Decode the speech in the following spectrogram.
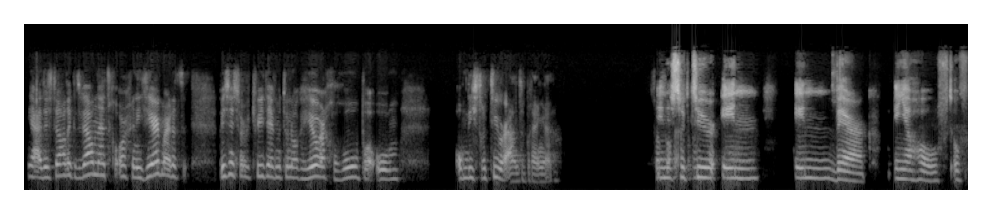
Ja, dus toen had ik het wel net georganiseerd, maar dat Business Retreat heeft me toen ook heel erg geholpen om om die structuur aan te brengen. in de structuur in, in werk, in je hoofd? Of...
